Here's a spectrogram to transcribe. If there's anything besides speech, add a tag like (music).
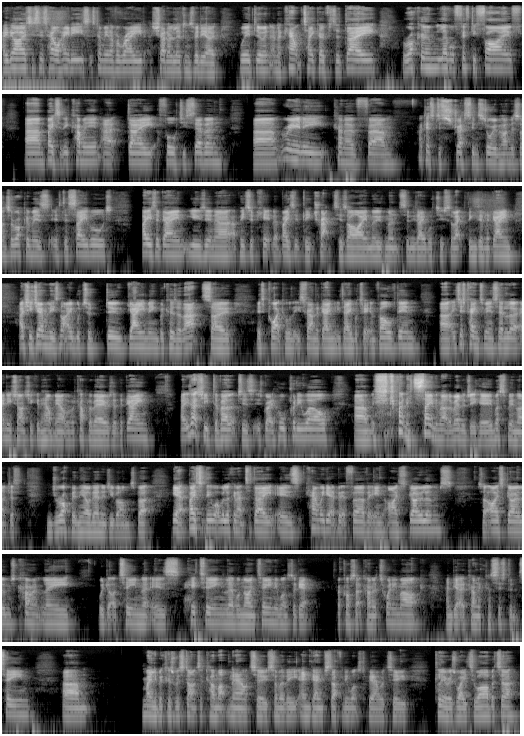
Hey guys, this is Hell Hades. It's going to be another raid Shadow Legends video. We're doing an account takeover today. Rockham level 55, um, basically coming in at day 47. Um, really kind of, um, I guess, distressing story behind this one. So Rockham is, is disabled, plays the game using a, a piece of kit that basically tracks his eye movements and he's able to select things in the game. Actually, generally, he's not able to do gaming because of that. So it's quite cool that he's found a game that he's able to get involved in. Uh, he just came to me and said, "Look, any chance you can help me out with a couple of areas of the game?" Uh, he's actually developed his, his Great Hall pretty well. Um, (laughs) he's got an insane amount of energy here. He must have been like just dropping the old energy bombs. But yeah, basically what we're looking at today is can we get a bit further in Ice Golems? So Ice Golems currently we've got a team that is hitting level 19. He wants to get across that kind of 20 mark and get a kind of consistent team. Um, mainly because we're starting to come up now to some of the end game stuff and he wants to be able to clear his way to Arbiter.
